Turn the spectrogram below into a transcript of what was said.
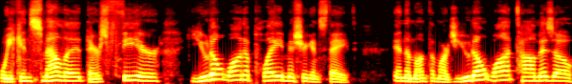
We can smell it. There's fear. You don't want to play Michigan State in the month of March. You don't want Tom Izzo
